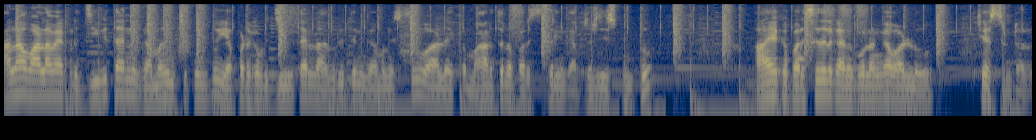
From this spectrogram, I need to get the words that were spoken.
అలా వాళ్ళ అక్కడ జీవితాన్ని గమనించుకుంటూ ఎప్పటికప్పుడు జీవితాల్లో అభివృద్ధిని గమనిస్తూ వాళ్ళ యొక్క మారుతున్న పరిస్థితులను అబ్జర్వ్ చేసుకుంటూ ఆ యొక్క పరిస్థితులకు అనుకూలంగా వాళ్ళు చేస్తుంటారు.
